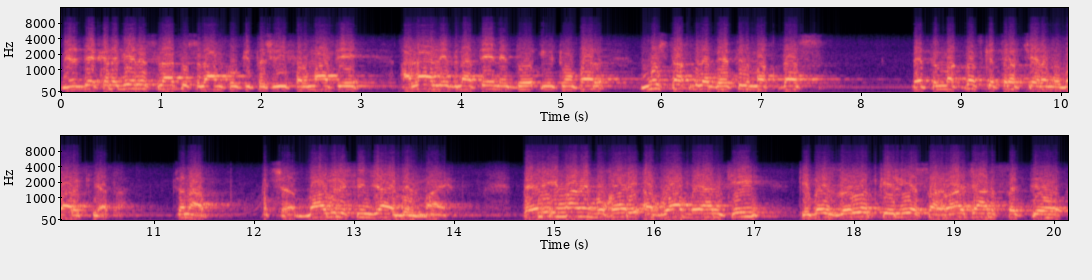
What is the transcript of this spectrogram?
میں نے دیکھا نبی علیہ السلاۃ السلام کو کی تشریف فرماتے اللہ لبنتین دو اینٹوں پر مستقبل بیت المقدس۔ بیت المقدس کی طرف چہرہ مبارک کیا تھا۔ جناب اچھا بابل سنجائے دل مائے پہلے امام بخاری ابواب بیان کی کہ بھائی ضرورت کے لیے سہارا جان سکتے ہو۔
